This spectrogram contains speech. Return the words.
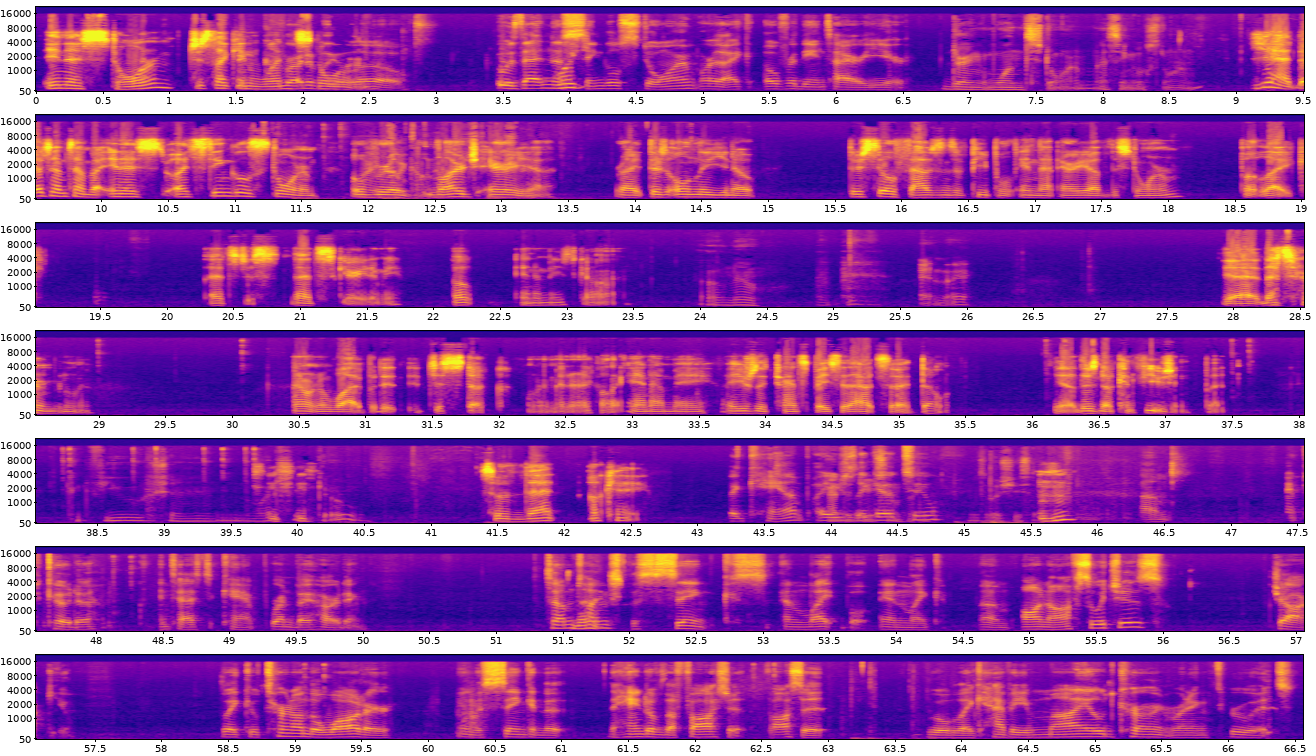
In a storm? Just like in one Incredibly storm. low. Was that in a Well, y- single storm or like over the entire year? During one storm, a single storm. Yeah, that's what I'm talking about. In a, a single storm over a click that large area, right? There's only, you know, there's still thousands of people in that area of the storm, but like, that's just, that's scary to me. Oh, enemy's gone. Oh no. Yeah, that's Herman I don't know why, but it, it just stuck when I made it. I call it anime. I usually try and space it out so I don't, you know, there's no confusion. But Confusion. Where'd she go? so that, okay. The camp I Had to usually do go something. to, Is what she said. hmm um, Camp Dakota, fantastic camp run by Harding. Sometimes the sinks and light bulb and like um, on-off switches shock you. Like you'll turn on the water in the sink and the, the handle of the faucet faucet will like have a mild current running through it.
